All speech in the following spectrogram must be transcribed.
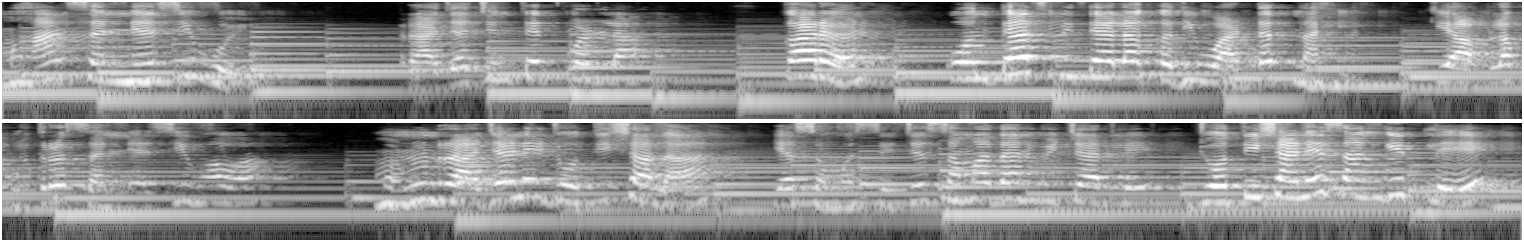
महान संन्यासी होईल. राजा चिंतेत पडला. कारण कोणत्याच पित्याला कधी वाटत नाही की आपला पुत्र संन्यासी व्हावा. म्हणून राजाने ज्योतिषाला या समस्येचे समाधान विचारले. ज्योतिषाने सांगितले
